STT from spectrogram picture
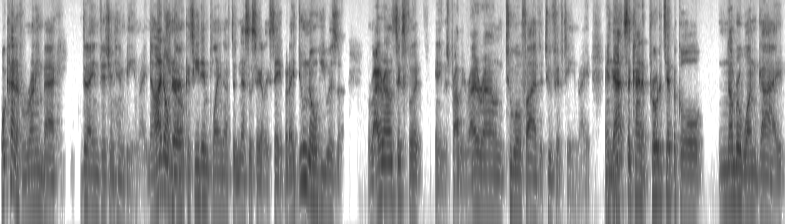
what kind of running back did I envision him being? Right now, I don't Sure. know because he didn't play enough to necessarily say, but I do know he was right around six foot. And he was probably right around 205 to 215, right? And Mhm. that's the kind of prototypical number one guy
